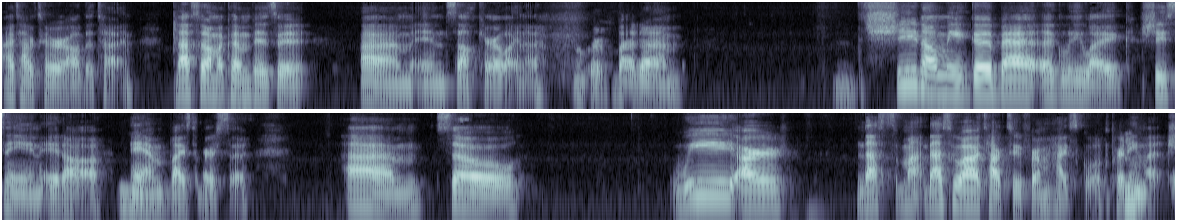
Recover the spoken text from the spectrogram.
I talk to her all the time. That's who I'm gonna come visit um, in South Carolina. Okay. But um, she know me good, bad, ugly. Like she's seen it all, mm-hmm. and vice versa. Um, so we are. That's my. That's who I talk to from high school, pretty mm-hmm. much.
